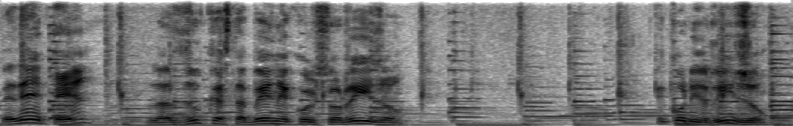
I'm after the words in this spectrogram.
Vedete? La zucca sta bene col sorriso e con il riso.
